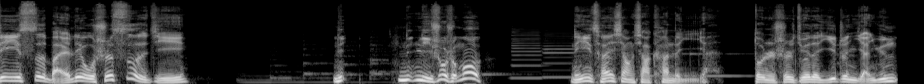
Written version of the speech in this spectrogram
第四百六十四集。你、你、你说什么？尼才向下看了一眼，顿时觉得一阵眼晕。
